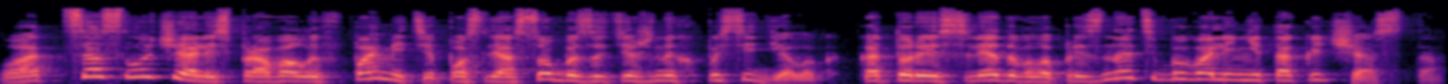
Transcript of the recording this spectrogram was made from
У отца случались провалы в памяти после особо затяжных посиделок, которые, следовало признать, бывали не так и часто.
